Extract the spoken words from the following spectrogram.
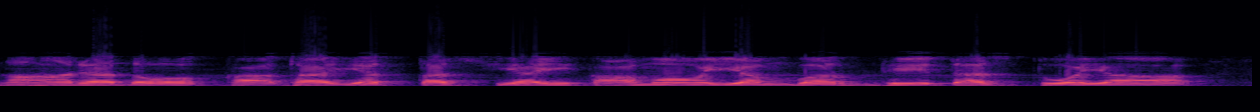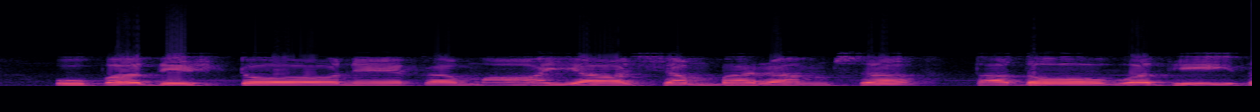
नारदो कथयत्तस्यै कामोऽयं वर्धितस्त्वया। उपदिष्टोऽनेकमायाशम्बरं स ततोऽवधीत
